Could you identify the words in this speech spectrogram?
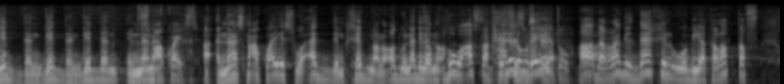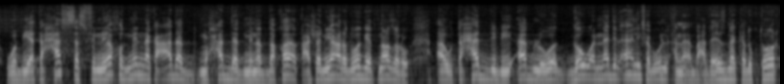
جدا جدا جدا إن أنا كويس آه، إن أنا أسمعه كويس وأقدم خدمة لعضو النادي لأنه هو أصلا حاسس بيا مشكلته. آه آه. ده الراجل داخل وبيتلطف وبيتحسس في إنه ياخد منك عدد محدد من الدقائق عشان يعرض وجهة نظره أو تحدي بيقابله جوه النادي الأهلي فبيقول أنا بعد إذنك يا دكتور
